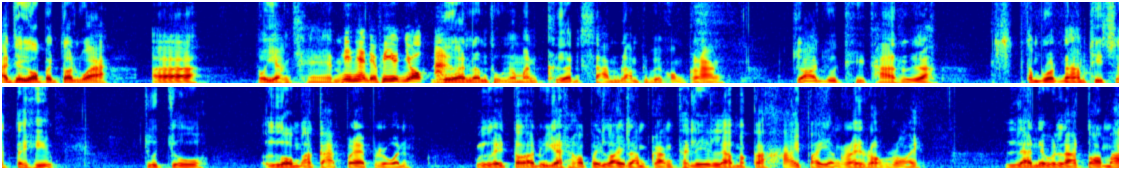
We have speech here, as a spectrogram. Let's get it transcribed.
อาจจะยกเป็นต้นว่าเอ่อตัวอย่างเช่น นี่เนี่ยเดี๋ยวพี่ยุทธยกอะ เรือนำทุกน้ำมันเขื่อนสามลำที่เป็นของกลาง จอดอยู่ที่ท่าเรือ ตำรวจน้ำที่สตหีบจู่ๆลมอากาศแปรปรวน เลยต้องอนุญาตให้ออกไปลอยลำกลางทะเลแล้วมันก็หายไปอย่างไร้ร่องรอย และในเวลาต่อมา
